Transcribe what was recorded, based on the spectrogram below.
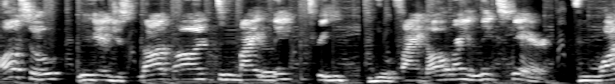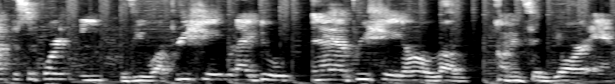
Also, you can just log on to my link tree. You'll find all my links there. If you want to support me, if you appreciate what I do, and I appreciate a little love coming from your end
